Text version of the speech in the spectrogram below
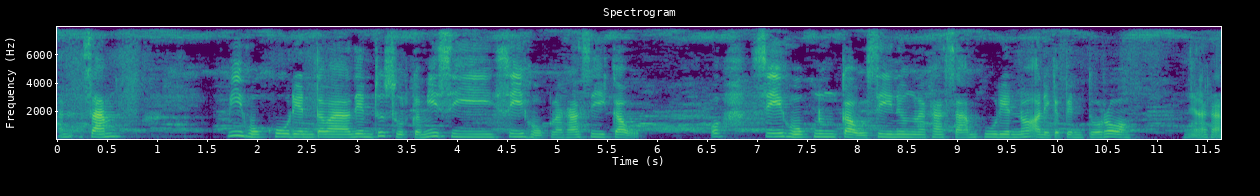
อันสามมีหกคู่เด่นแต่ว่าเด่นสุดๆกับมีสี่สี่หกนะคะสี่เก้า โอ้สี่หกหนึ่งเก่าสี่หนึ่งนะคะสามคูเรียนเนาะอันนี้ก็เป็นตัวรองเนี่ยนะคะ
